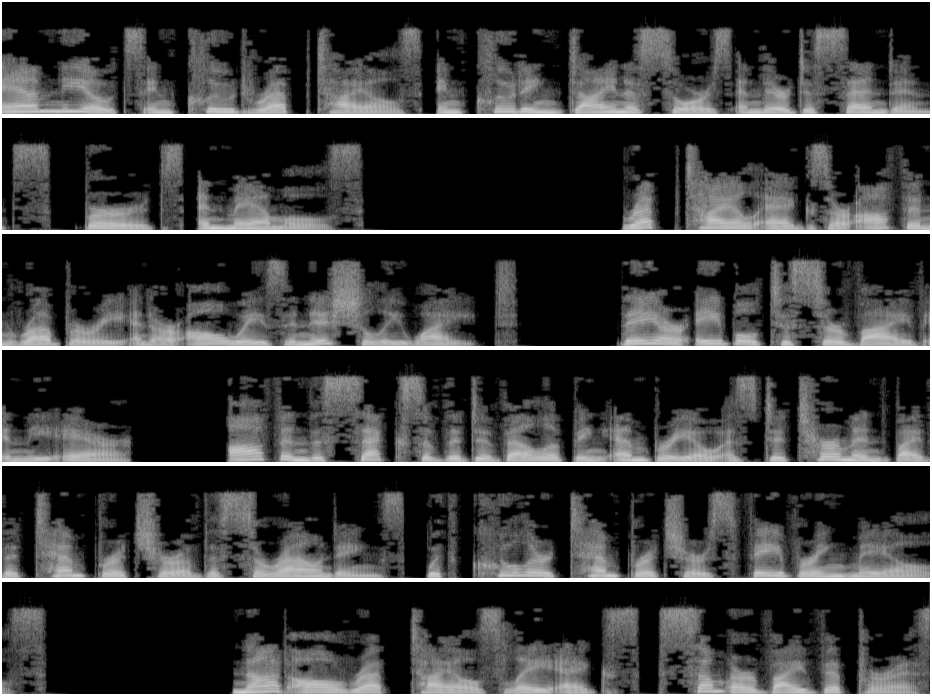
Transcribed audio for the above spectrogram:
Amniotes include reptiles including dinosaurs and their descendants, birds and mammals. Reptile eggs are often rubbery and are always initially white. They are able to survive in the air. Often the sex of the developing embryo is determined by the temperature of the surroundings, with cooler temperatures favoring males. Not all reptiles lay eggs, some are viviparous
